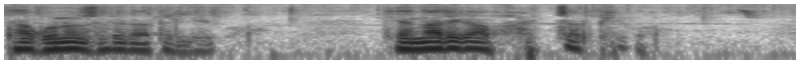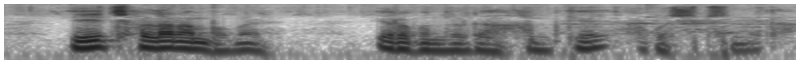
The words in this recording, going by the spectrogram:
닭 우는 소리가 들리고 개나리가 활짝 피고 이 찬란한 봄을 여러분들과 함께 하고 싶습니다.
